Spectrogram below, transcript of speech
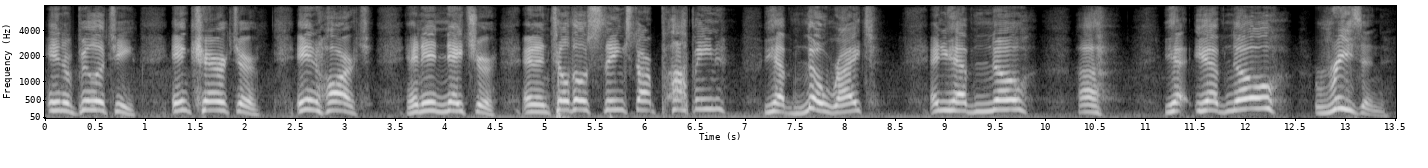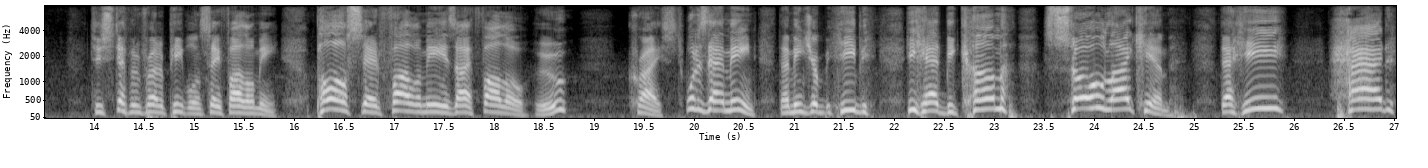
in ability, in character, in heart, and in nature. And until those things start popping, you have no right and you have no uh, you, ha- you have no reason to step in front of people and say, Follow me. Paul said, Follow me as I follow who? Christ. What does that mean? That means you're, he, he had become so like him that he had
